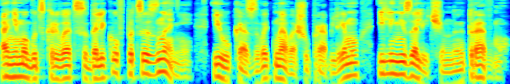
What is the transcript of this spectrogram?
Они могут скрываться далеко в подсознании и указывать на вашу проблему или незалеченную травму.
